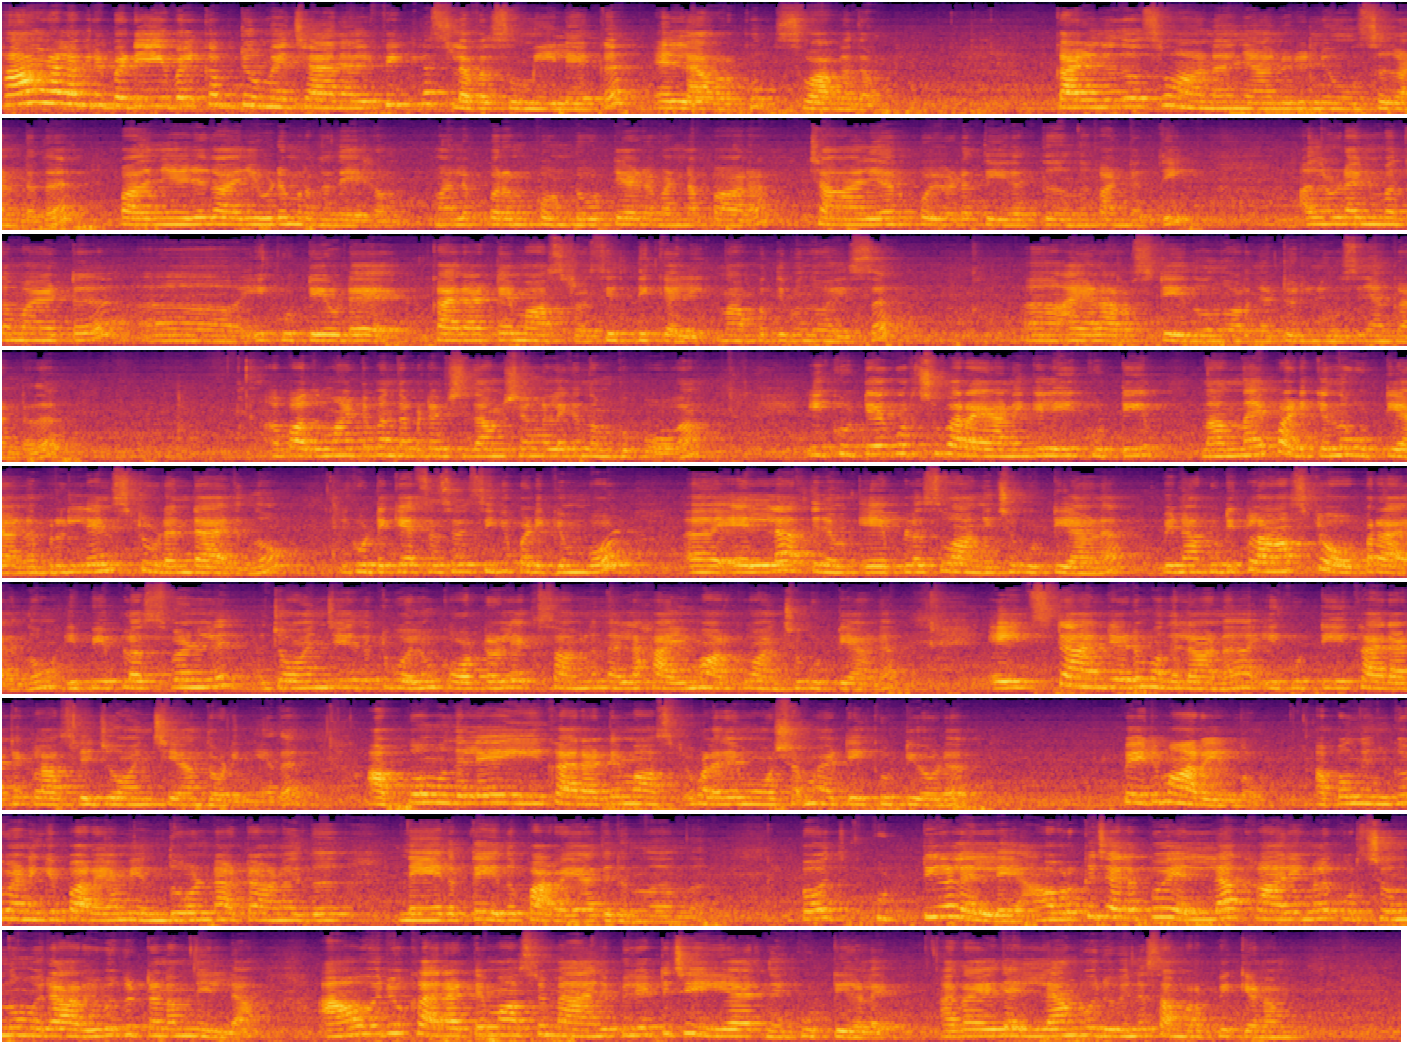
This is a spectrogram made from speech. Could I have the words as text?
Hi hello everybody welcome to my channel fitness lover സുമിയിലേക്ക് എല്ലാവർക്കും സ്വാഗതം. കഴിഞ്ഞ ദിവസമാണ് ഞാനൊരു ന്യൂസ് കണ്ടത്. പതിനേഴുകാരിയുടെ മൃതദേഹം മലപ്പുറം കൊണ്ടോട്ടി അടവണ്ണപ്പാറ ചാലിയാർ പുഴയുടെ തീരത്ത് നിന്ന് കണ്ടെത്തി. അതിനോടനുബന്ധമായിട്ട് ഈ കുട്ടിയുടെ കരാട്ടെ മാസ്റ്റർ സിദ്ദിഖ് അലി നാൽപ്പത്തിമൂന്ന് വയസ്സ് അയാൾ അറസ്റ്റ് ചെയ്തു എന്ന് പറഞ്ഞിട്ടൊരു ന്യൂസ് ഞാൻ കണ്ടത്. അപ്പോൾ അതുമായിട്ട് ബന്ധപ്പെട്ട വിശദാംശങ്ങളിലേക്ക് നമുക്ക് പോകാം. ഈ കുട്ടിയെ കുറിച്ച് പറയുകയാണെങ്കിൽ ഈ കുട്ടി നന്നായി പഠിക്കുന്ന കുട്ടിയാണ്. ബ്രില്യൻ സ്റ്റുഡന്റ് ആയിരുന്നു. ഈ കുട്ടിക്ക് എസ് എസ് എൽ സിക്ക് പഠിക്കുമ്പോൾ എല്ലാത്തിനും എ പ്ലസ് വാങ്ങിച്ച കുട്ടിയാണ്. പിന്നെ ആ കുട്ടി ക്ലാസ് ടോപ്പർ ആയിരുന്നു. ഇപ്പോൾ ഈ പ്ലസ് വണ്ണിൽ ജോയിൻ ചെയ്തിട്ട് പോലും ക്വാർട്ടർലി എക്സാമിന് നല്ല ഹൈ മാർക്ക് വാങ്ങിച്ച കുട്ടിയാണ്. എയ്ത്ത് സ്റ്റാൻഡേർഡ് മുതലാണ് ഈ കുട്ടി കരാട്ടെ ക്ലാസ്സിൽ ജോയിൻ ചെയ്യാൻ തുടങ്ങിയത്. അപ്പോൾ മുതലേ ഈ കരാട്ടെ മാസ്റ്റർ വളരെ മോശമായിട്ട് ഈ കുട്ടിയോട് പെരുമാറിയിരുന്നു അപ്പോൾ നിങ്ങൾക്ക് വേണമെങ്കിൽ പറയാം എന്തുകൊണ്ടായിട്ടാണ് ഇത് നേരത്തെ ഇത് പറയാതിരുന്നതെന്ന്. ഇപ്പോൾ കുട്ടികളല്ലേ അവർക്ക് ചിലപ്പോൾ എല്ലാ കാര്യങ്ങളെ കുറിച്ചൊന്നും ഒരു അറിവ് കിട്ടണം എന്നില്ല ആ ഒരു കരാട്ടെ മാസ്റ്റർ മാനിപ്പുലേറ്റ് ചെയ്യായിരുന്നു കുട്ടികളെ. അതായത് എല്ലാം ഗുരുവിനെ സമർപ്പിക്കണം.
